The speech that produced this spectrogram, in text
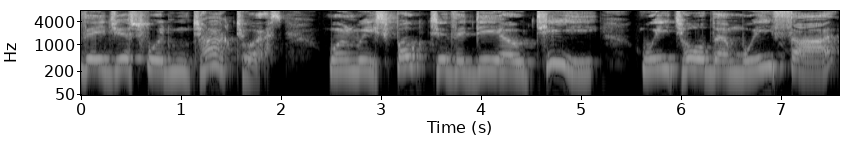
They just wouldn't talk to us. When we spoke to the DOT, we told them we thought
